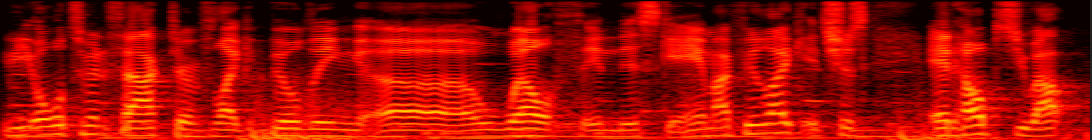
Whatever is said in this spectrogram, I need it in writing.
the ultimate factor of like building uh, wealth in this game. I feel like it's just, it helps you out.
